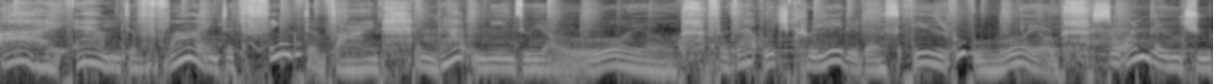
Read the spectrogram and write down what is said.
I am divine, to think divine, and that means we are royal. For that which created us is royal. So I'm going to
